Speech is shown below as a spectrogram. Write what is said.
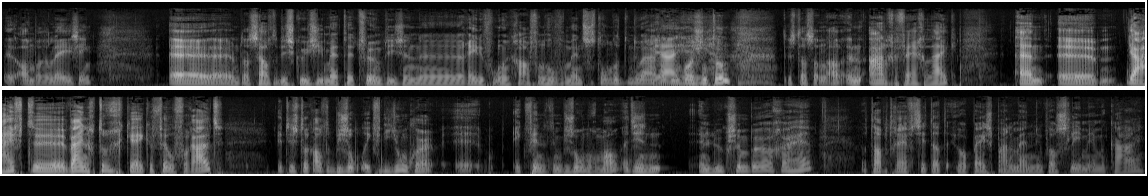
een andere lezing. Uh, datzelfde discussie met uh, Trump, die zijn uh, redenvoering gaf van hoeveel mensen stonden er eigenlijk in Washington. Dus dat is een, een aardige vergelijk. En ehm, ja, hij heeft weinig teruggekeken, veel vooruit het is toch altijd bijzonder. Ik vind die Jonker, uh, ik vind het een bijzondere man. Het is een, een Luxemburger. Hè? Wat dat betreft zit dat Europese parlement natuurlijk wel slim in elkaar.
